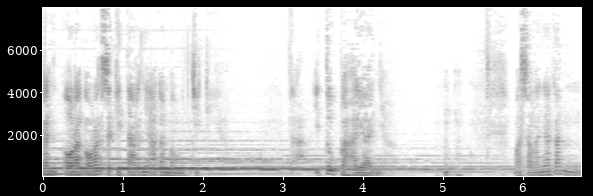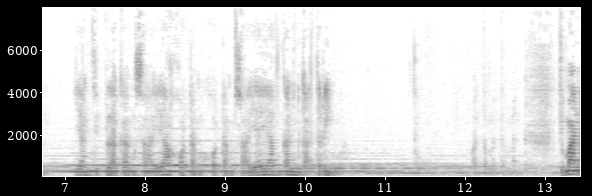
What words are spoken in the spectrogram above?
Bahkan orang-orang sekitarnya akan membenci dia. Nah, itu bahayanya. Masalahnya kan yang di belakang saya khodam-khodam saya yang kan nggak terima teman-teman cuman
